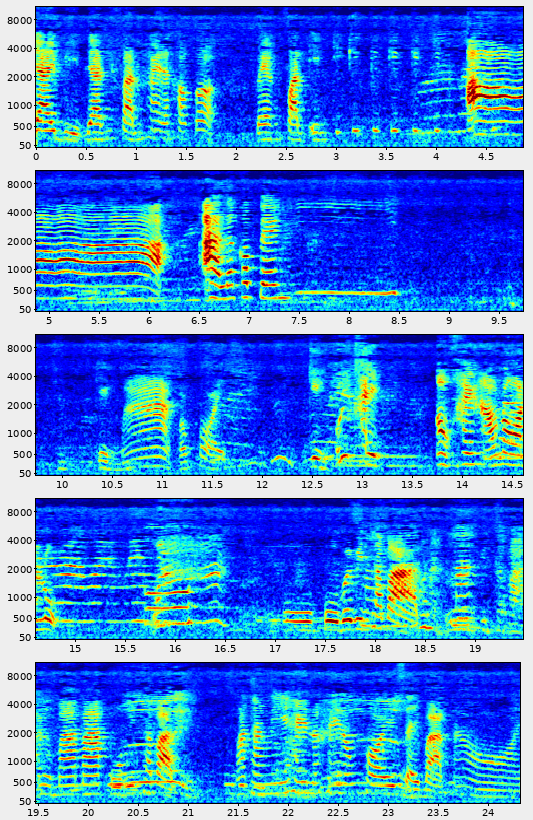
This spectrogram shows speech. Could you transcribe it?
ยายบีบยาที่ฟันให้แล้วเขาก็แปรงฟันเองกิ๊กกิ๊กกิ๊กกิ๊กกิ๊กอ่าอ่าแล้วก็แปรงเก่งมากน้องพลอย เก่งอุ้ยใครเอ้าใครหาวนอนลูกว้าปูปูไปบินทบาทพุ่นน่ะเออบินสบายเออมามาปูบินทบาทมาทางนี้ให้น้องให้น้องพลอยใส่บาตรหน่อย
